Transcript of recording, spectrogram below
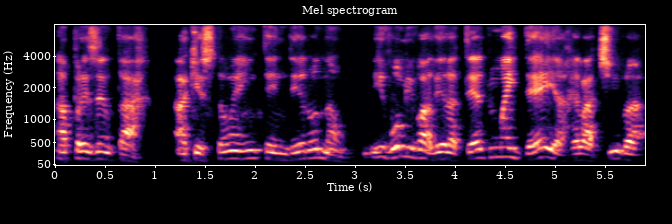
apresentar, a questão é entender ou não. E vou me valer até de uma ideia relativa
